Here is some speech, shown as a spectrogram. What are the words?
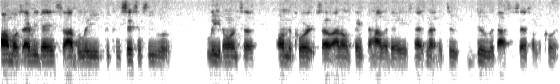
almost every day, so I believe the consistency will lead on to on the court. So I don't think the holidays has nothing to do with our success on the court.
